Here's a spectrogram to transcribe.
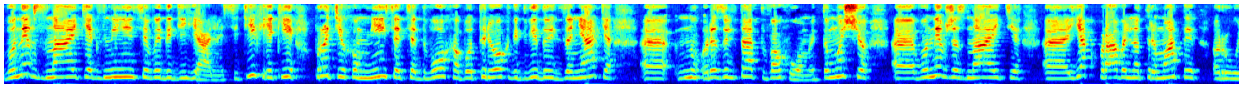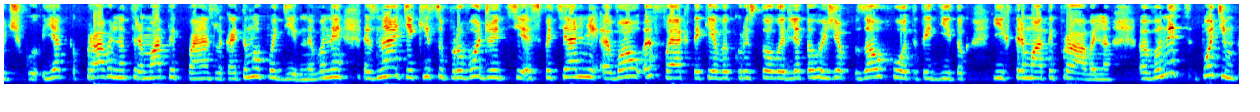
Вони знають, як змінюються види діяльності. Ті, які протягом місяця, двох або трьох відвідують заняття, е, ну результат вагомий, тому що е, вони вже знають, е, як правильно тримати ручку, як правильно тримати пензлика і тому подібне. Вони знають, які супроводжують ці спеціальні е, вау-ефекти, які використовують для того, щоб заохотити діток їх тримати правильно. Е, Вони ц- потім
